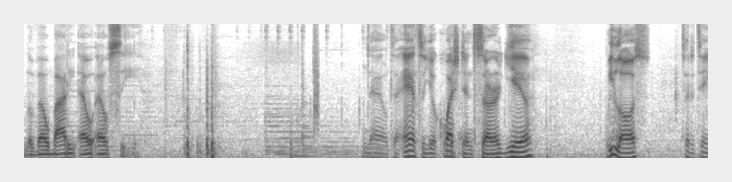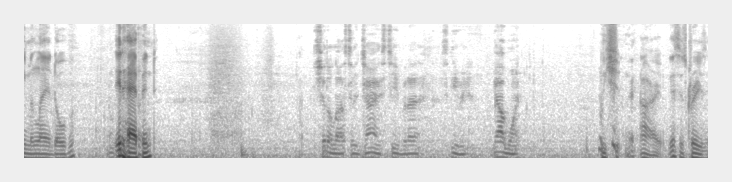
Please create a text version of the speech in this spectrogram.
Lavelle Body LLC. Now, to answer your question, sir, yeah, we lost to the team in Landover. It happened. Should have lost to the Giants too, but uh, it's neither. Y'all won. We should. all right, this is crazy.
